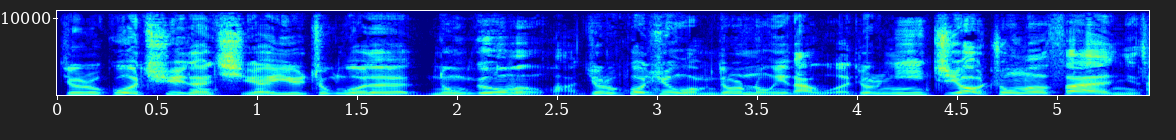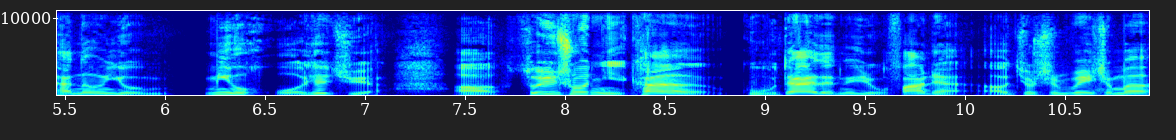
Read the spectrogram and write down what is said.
就是过去呢起源于中国的农耕文化，就是过去我们都是农业大国，就是你只要种了饭，你才能有命活下去啊。所以说，你看古代的那种发展啊，就是为什么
